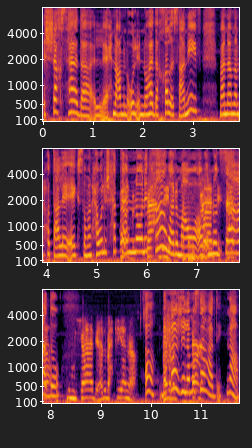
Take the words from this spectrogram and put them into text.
الشخص هذا اللي إحنا عم نقول إنه هذا خلص عنيف معناها بدنا نحط عليه X وما نحاولش حتى إنه نتحاور معه أو إنه نساعده. مساعده هذا بحكيه أنا. آه بحاجة لمساعدة. نعم.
